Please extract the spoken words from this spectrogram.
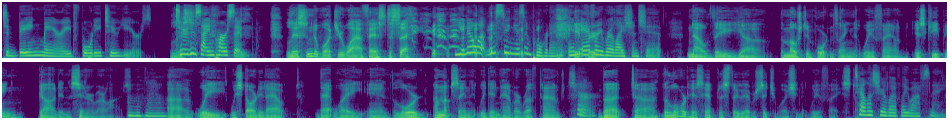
to being married 42 years to the same person? Listen to what your wife has to say. you know what? Listening is important in It every much- relationship. no, the uh, the most important thing that we have found is keeping God in the center of our lives. Mm-hmm. Uh, we we started out that way, and the Lord. I'm not saying that we didn't have our rough times, Sure. but uh, the Lord has helped us through every situation that we have faced. Tell us your lovely wife's name,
